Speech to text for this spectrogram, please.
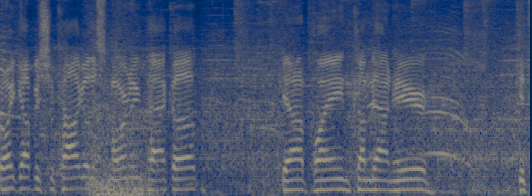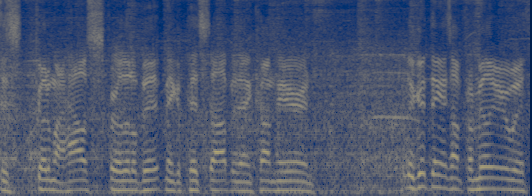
Wake up in Chicago this morning, pack up, get on a plane, come down here, get to go to my house for a little bit, make a pit stop, and then come here. And the good thing is I'm familiar with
